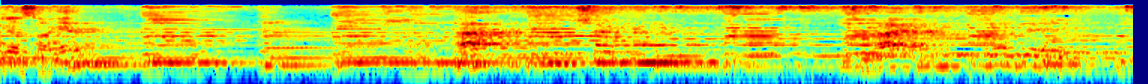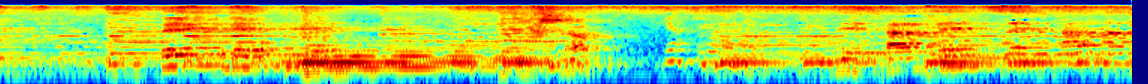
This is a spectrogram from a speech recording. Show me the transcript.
You know song yet? Hey, hey, hey. Yeah. Deja vencer amar,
